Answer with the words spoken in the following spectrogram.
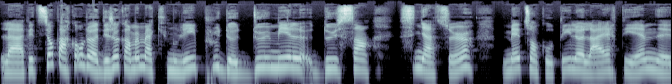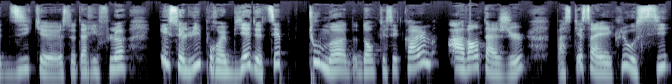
La pétition, par contre, a déjà quand même accumulé plus de 2200 signatures, mais de son côté, l'ARTM dit que ce tarif-là est celui pour un billet de type tout mode. Donc, c'est quand même avantageux parce que ça inclut aussi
